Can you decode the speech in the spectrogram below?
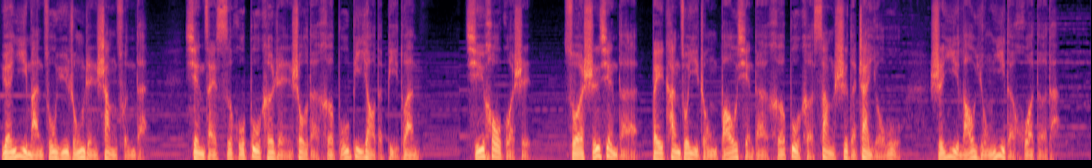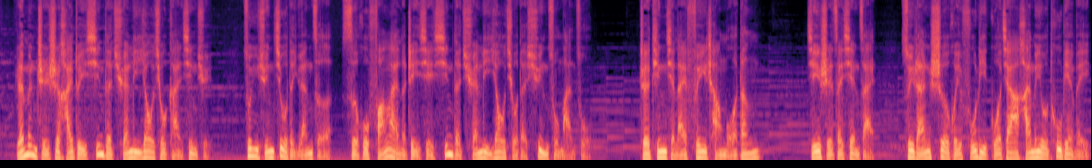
愿意满足于容忍尚存的、现在似乎不可忍受的和不必要的弊端。其后果是，所实现的被看作一种保险的和不可丧失的占有物，是一劳永逸的获得的。人们只是还对新的权利要求感兴趣，遵循旧的原则似乎妨碍了这些新的权利要求的迅速满足。这听起来非常摩登。即使在现在，虽然社会福利国家还没有突变为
